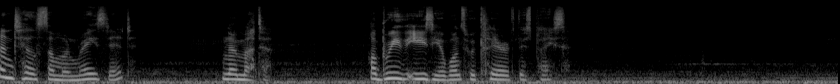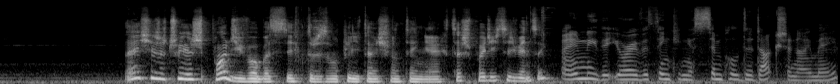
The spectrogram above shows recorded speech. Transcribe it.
Until someone raised it. No matter. I'll breathe easier once we're clear of this place. Wydaje się, że czujesz podziw wobec tych, którzy złupili tę świątynię. Chcesz powiedzieć coś więcej? Only that you're overthinking a simple deduction I made.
